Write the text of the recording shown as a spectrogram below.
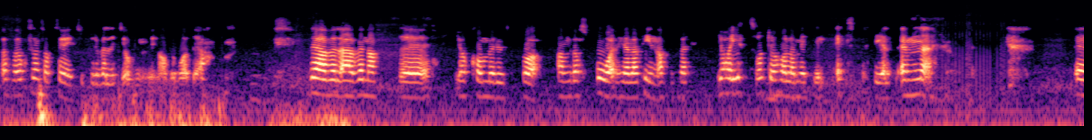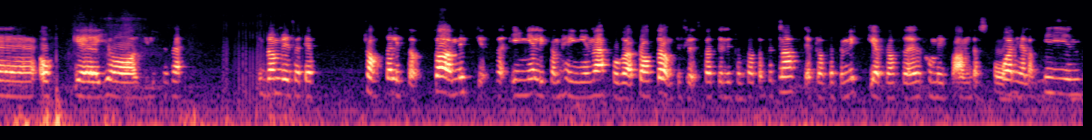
alltså också en sak som jag tycker är väldigt jobbig med min ADHD. Det är väl även att eh, jag kommer ut på andra spår hela tiden. Alltså, jag har jättesvårt att hålla mig till ett speciellt ämne. Eh, och eh, jag, liksom, här, ibland blir det så att jag pratar liksom för mycket så att ingen liksom hänger med på vad jag pratar om till slut. För att jag liksom pratar för snabbt, jag pratar för mycket, jag, pratar, jag kommer in på andra spår hela tiden.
